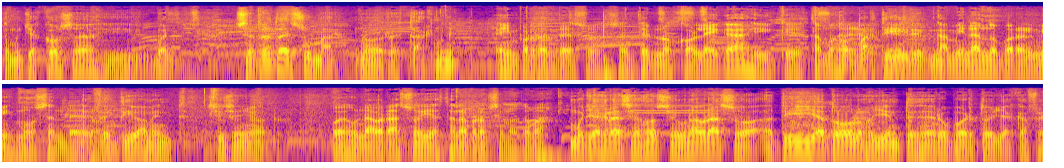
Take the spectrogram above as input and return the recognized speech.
de muchas cosas. Y bueno, se trata de sumar, no de restar. ¿no? Es importante eso, sentirnos colegas y que estamos en el- Compartir. eh, caminando por el mismo sendero. Efectivamente, sí señor. Pues un abrazo y hasta la próxima, Tomás. Muchas gracias, José. Un abrazo a ti y a todos los oyentes de Aeropuerto Jazz Café.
